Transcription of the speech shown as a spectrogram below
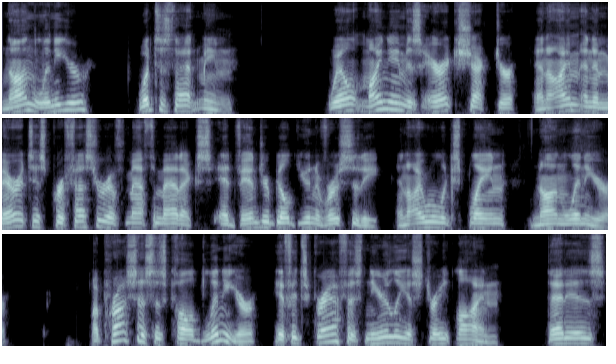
Nonlinear? What does that mean? Well, my name is Eric Schechter, and I'm an emeritus professor of mathematics at Vanderbilt University, and I will explain nonlinear. A process is called linear if its graph is nearly a straight line. That is,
